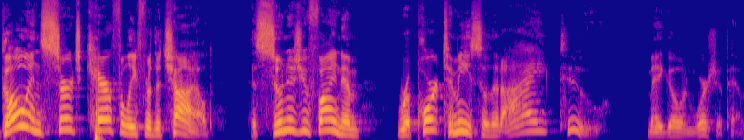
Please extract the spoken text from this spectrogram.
Go and search carefully for the child. As soon as you find him, report to me so that I too may go and worship him.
